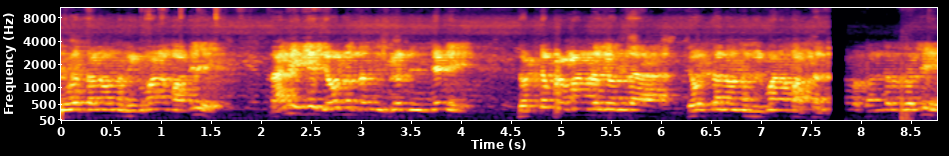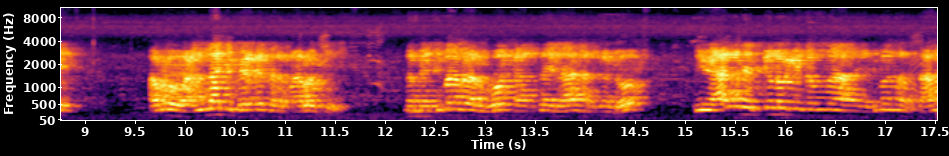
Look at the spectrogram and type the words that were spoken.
ದೇವಸ್ಥಾನವನ್ನು ನಿರ್ಮಾಣ ಮಾಡಿ, ನಾನೇ ಇಲ್ಲಿ ದೇವರನ್ನ ತಂದು ಅಂತೇಳಿ ದೊಡ್ಡ ಪ್ರಮಾಣದಲ್ಲಿ ಒಂದು ದೇವಸ್ಥಾನವನ್ನು ನಿರ್ಮಾಣ ಮಾಡ್ತಾರೆ. ಸಂದರ್ಭದಲ್ಲಿ ಅವರು ಬೇಡ ಬೇಡ್ತಾರೆ ಪಾರ್ವತಿ ನಮ್ಮ ಯಜಮಾನರು ಅಲ್ಲಿ ಹೋಗಕ್ ಆಗ್ತಾ ಇಲ್ಲ, ನಡ್ಕೊಂಡು. ನೀವು ಯಾರು ಎತ್ಕೊಂಡು ಹೋಗಿ ನಮ್ಮ ಯಜಮಾನ ಸ್ನಾನ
